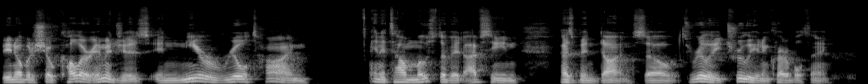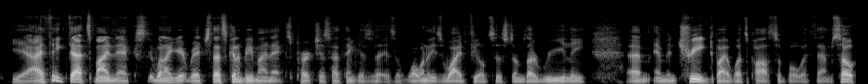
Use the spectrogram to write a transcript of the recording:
being able to show color images in near real time and it's how most of it i've seen has been done. So it's really truly an incredible thing yeah, I think that's my next. When I get rich, that's going to be my next purchase. I think is a, is a, one of these wide field systems. I really um, am intrigued by what's possible with them. So,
